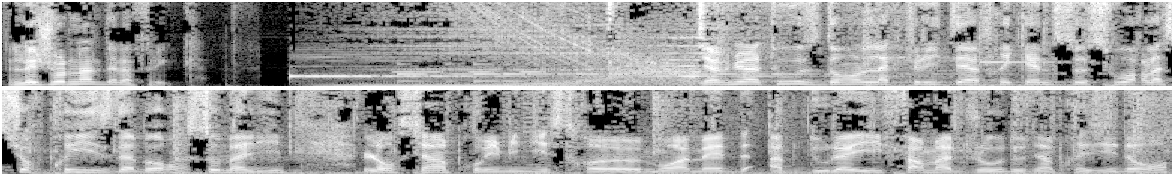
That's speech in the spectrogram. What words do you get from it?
Le Journal dell'Africa. Bienvenue à tous dans l'actualité africaine ce soir. La surprise d'abord en Somalie. L'ancien Premier ministre euh, Mohamed Abdullahi Farmajo devient président.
